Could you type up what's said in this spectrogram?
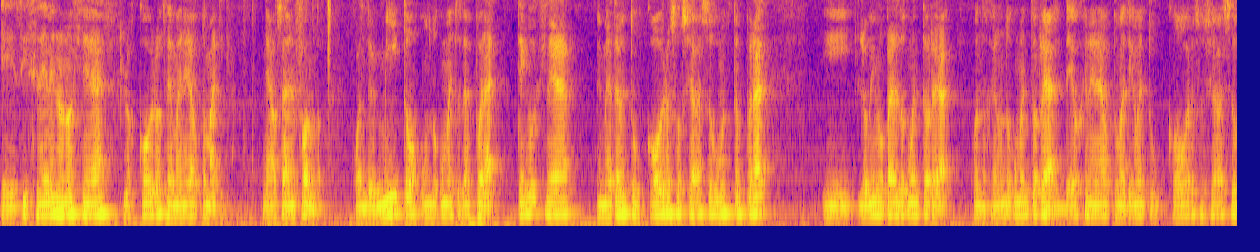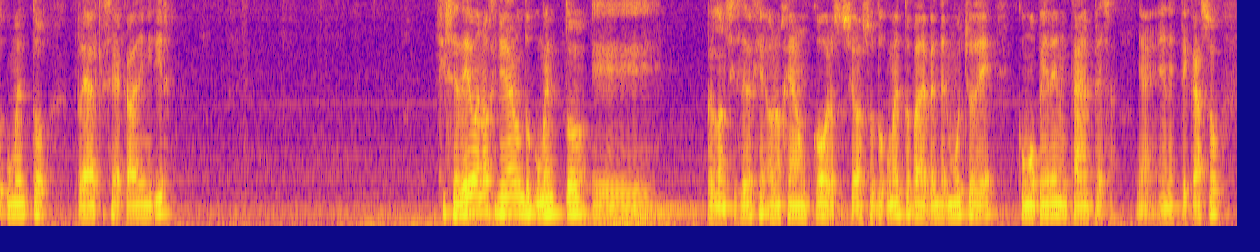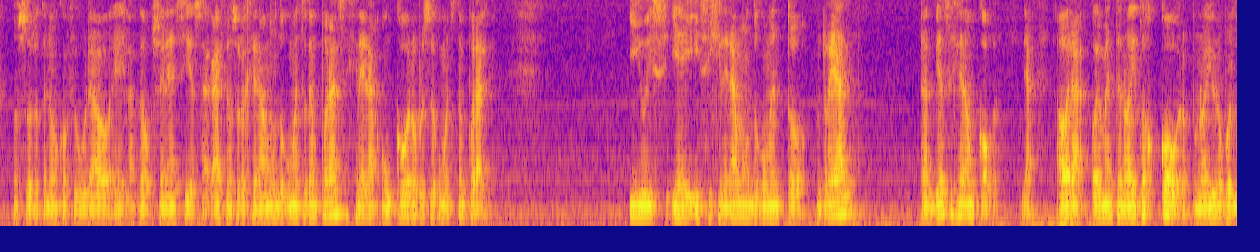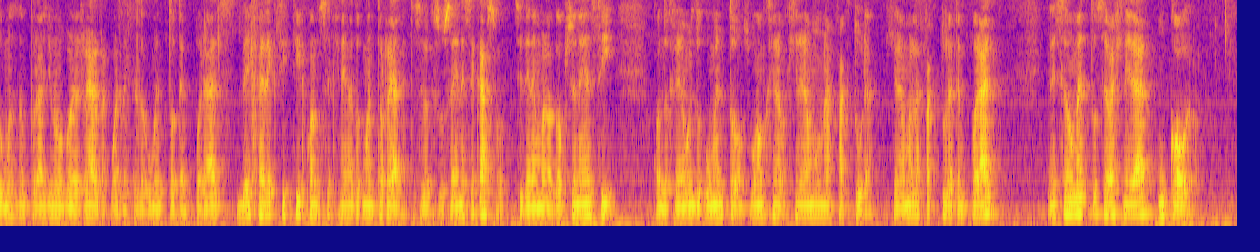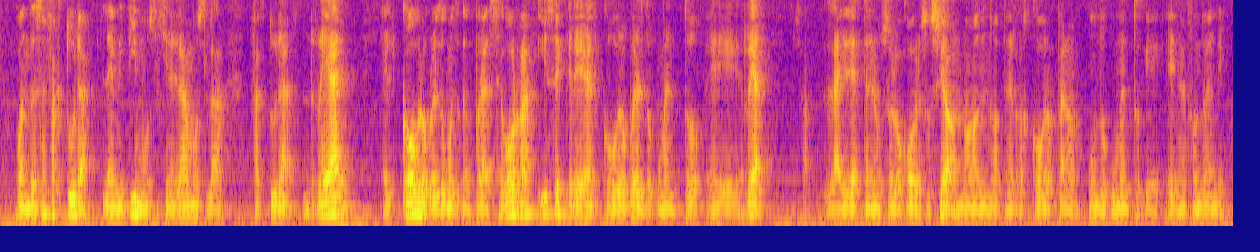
si se deben o no generar los cobros de manera automática. ¿ya? O sea, en el fondo, cuando emito un documento temporal, tengo que generar inmediatamente un cobro asociado a ese documento temporal y lo mismo para el documento real. Cuando genero un documento real, ¿debo generar automáticamente un cobro asociado a ese documento real que se acaba de emitir? Si se debe o no generar un documento, eh, perdón, si se debe o no generar un cobro asociado a esos documentos va a depender mucho de cómo operen en cada empresa. En este caso, nosotros tenemos configurado eh, las dos opciones en sí. O sea, cada vez que nosotros generamos un documento temporal, se genera un cobro por ese documento temporal y, si generamos un documento real, también se genera un cobro. ¿ya? Ahora, obviamente no hay dos cobros, no hay uno por el documento temporal y uno por el real. Recuerden que el documento temporal deja de existir cuando se genera el documento real. Entonces lo que sucede en ese caso, si tenemos las dos opciones en sí, cuando generamos el documento, supongamos que generamos una factura, generamos la factura temporal, en ese momento se va a generar un cobro. Cuando esa factura la emitimos y generamos la factura real, el cobro por el documento temporal se borra y se crea el cobro por el documento eh, real. la idea es tener un solo cobro asociado, no, no, tener dos cobros para un documento que en el fondo es el mismo.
